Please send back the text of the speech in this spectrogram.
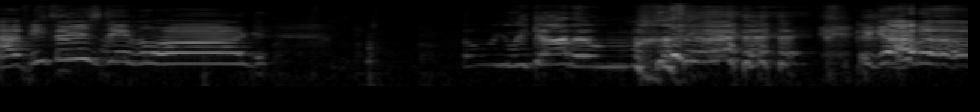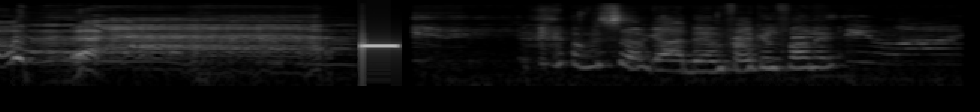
Happy Thursday vlog. we got him. We got him. I'm so goddamn fucking funny. Thursday vlog.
